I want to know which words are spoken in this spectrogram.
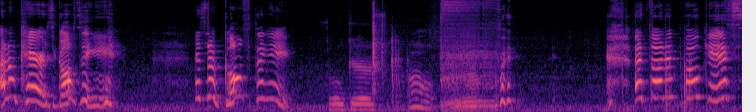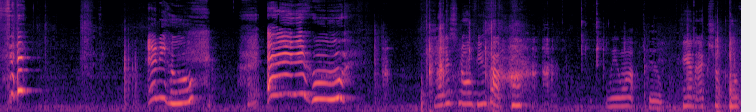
I don't care. It's a golf thingy. It's a golf thingy. Focus. Oh, I thought it focused. Anywho, Anywho, let us know if you got poop. we want poop. If you have extra poop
